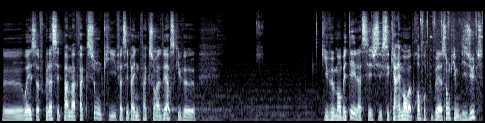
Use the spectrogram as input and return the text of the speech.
Euh, ouais, sauf que là, c'est pas ma faction qui. Enfin, c'est pas une faction adverse qui veut. qui- veut m'embêter, là. C'est carrément ma propre population qui me dit zut.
